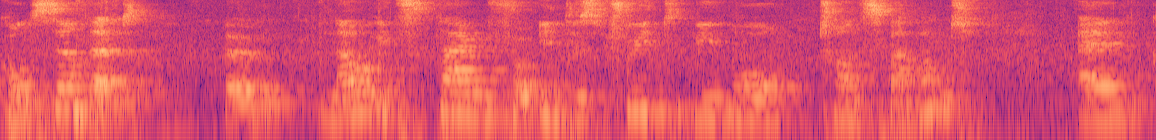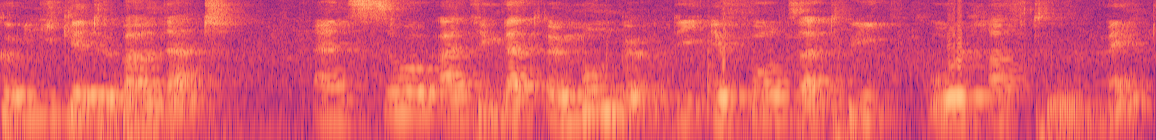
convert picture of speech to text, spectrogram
concern that um, now it's time for industry to be more transparent and communicate about that. And so I think that among the efforts that we all have to make,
